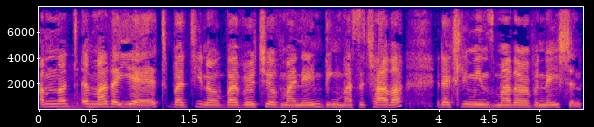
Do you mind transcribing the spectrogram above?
I'm not a mm. mother yet, but, you know, by virtue of my name being Masachava, it actually means mother of a nation.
